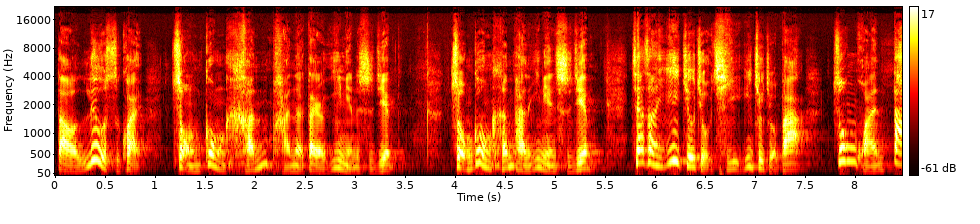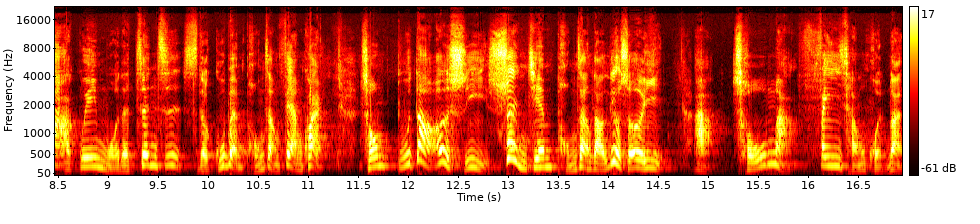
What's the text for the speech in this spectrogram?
到六十块，总共横盘了大概有一年的时间。总共横盘了一年时间，加上一九九七、一九九八，中环大规模的增资，使得股本膨胀非常快，从不到二十亿瞬间膨胀到六十二亿啊，筹码非常混乱，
